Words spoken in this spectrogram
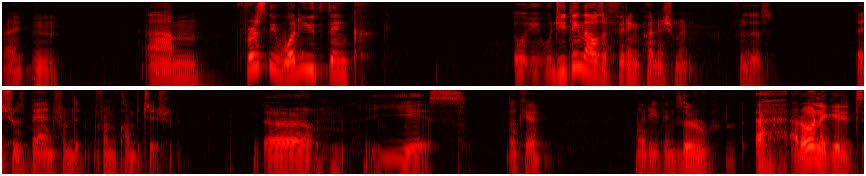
right? Mm. Um, firstly, what do you think? Do you think that was a fitting punishment for this? That she was banned from the from competition. Uh, yes. Okay. What do you think? So? The uh, I don't want to get it.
